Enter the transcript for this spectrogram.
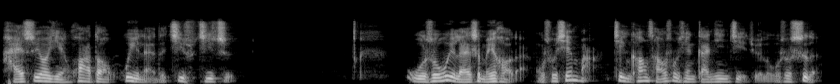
还是要演化到未来的技术机制。我说未来是美好的，我说先把健康长寿先赶紧解决了。我说是的，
